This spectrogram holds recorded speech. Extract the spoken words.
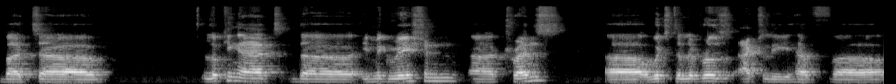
but uh, looking at the immigration uh, trends, uh, which the Liberals actually have uh,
